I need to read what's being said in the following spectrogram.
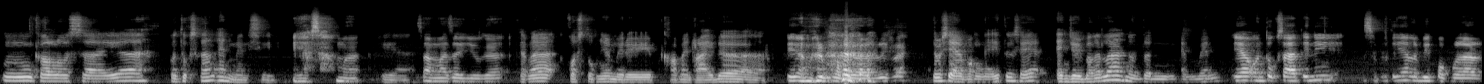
Hmm, kalau saya untuk sekarang Ant-Man sih Iya sama, iya sama saya juga. karena kostumnya mirip Kamen Rider Iya mirip Kamen Rider. terus ya emang itu saya enjoy banget lah nonton Ant-Man Ya untuk saat ini sepertinya lebih populer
